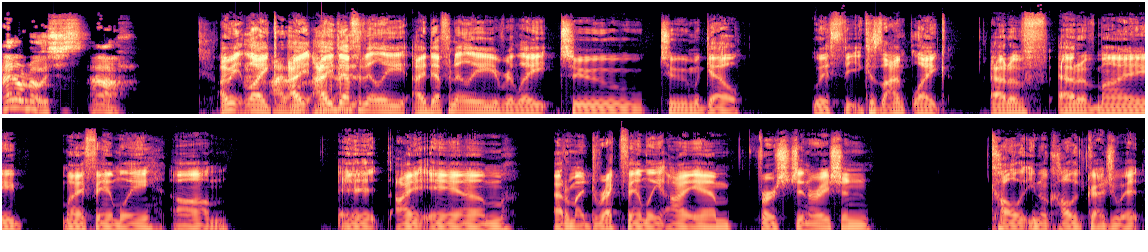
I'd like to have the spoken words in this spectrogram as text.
I don't know. It's just ah. I mean, like I I. I, I- definitely, I definitely relate to to Miguel with the because I'm like out of out of my my family. Um, it I am out of my direct family. I am first generation college, you know, college graduate.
